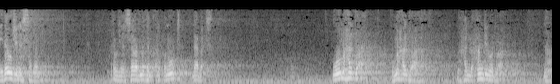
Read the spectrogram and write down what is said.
إذا وجد السبب. إذا وجد السبب مثل القنوت لا بأس. هو محل دعاء ومحل دعاء هذا. محل حمد ودعاء. نعم.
